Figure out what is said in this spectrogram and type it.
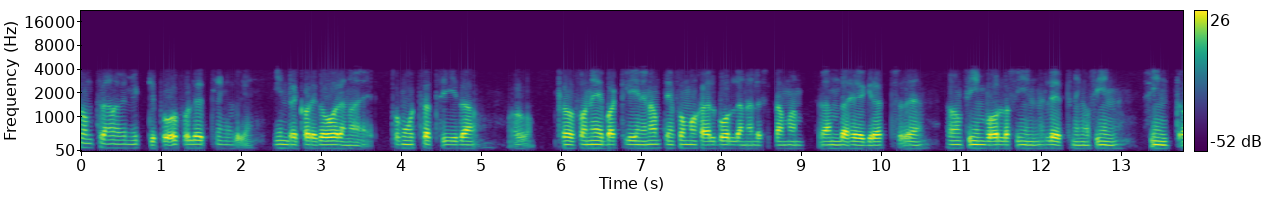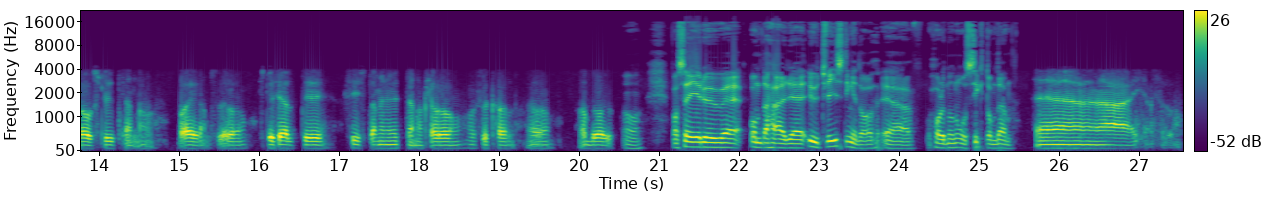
sånt tränar vi mycket på. Att få löpningar i inre korridorerna på motsatt sida. Och för att få ner backlinjen, antingen får man själv bollen eller så kan man vända högre upp. Så det var en fin boll och fin löpning och fin, fint avslut sen av Bayram. Så det var speciellt i sista minuten och klara av att vara så kall. Ja, ja, bra. Ja. Vad säger du eh, om det här eh, utvisningen då? Eh, har du någon åsikt om den? Eh, nej, alltså,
